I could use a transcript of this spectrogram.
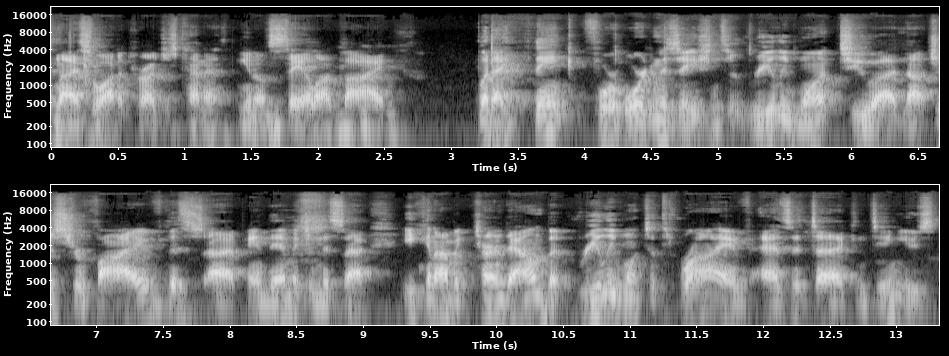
an ISO auditor, I just kind of you know sail on by. But I think for organizations that really want to uh, not just survive this uh, pandemic and this uh, economic turn down, but really want to thrive as it uh, continues,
